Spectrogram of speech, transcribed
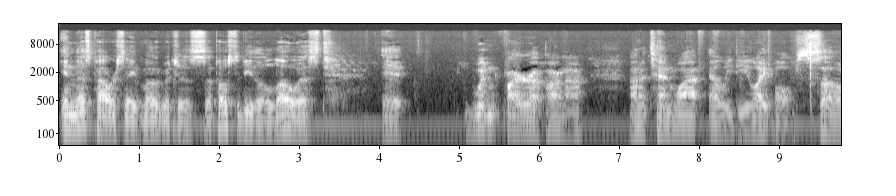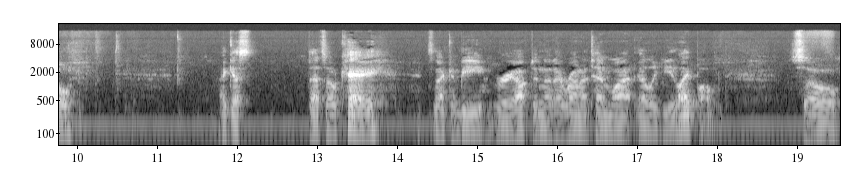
in this power save mode, which is supposed to be the lowest, it wouldn't fire up on a on a 10 watt LED light bulb. So I guess that's okay. It's not going to be very often that I run a 10 watt LED light bulb. So,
